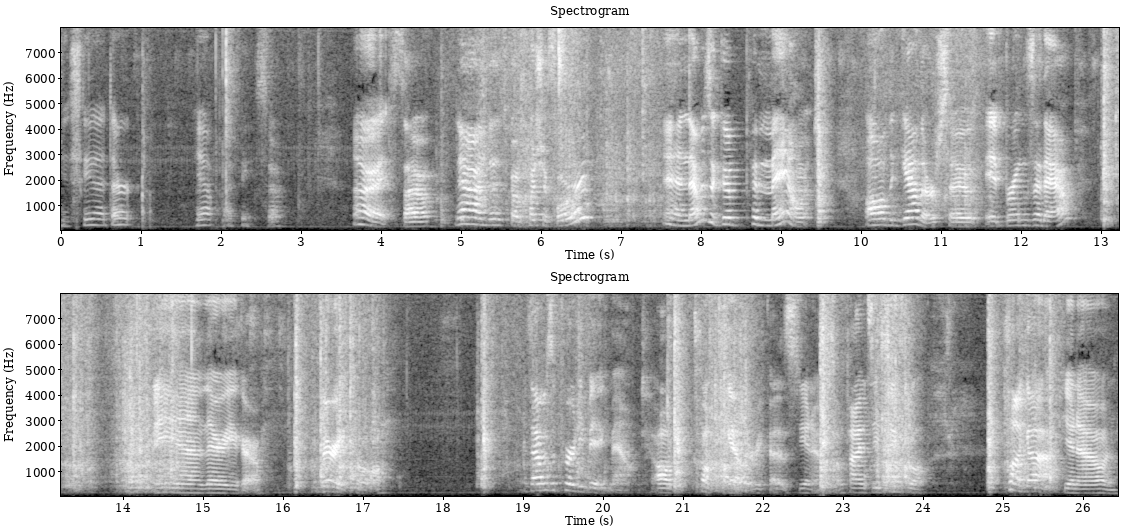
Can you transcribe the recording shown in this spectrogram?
You see that dirt? Yep, I think so. Alright, so now I'm just going to push it forward. And that was a good mount all together, so it brings it out. And there you go. Very cool. That was a pretty big mount, all clumped together because, you know, sometimes these things will plug up, you know, and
